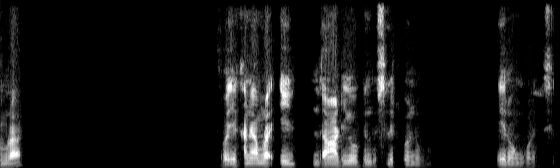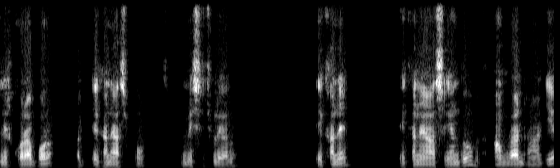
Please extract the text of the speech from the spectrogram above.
আমরা তো এখানে আমরা এই ডানাটিকেও কিন্তু সিলেক্ট করে নেব। এরকম করে। সিলেক্ট করার পর এখানে আসব। বেশি চলে গেল। এখানে এখানে আসে কিন্তু আমরা ডানাটিকে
